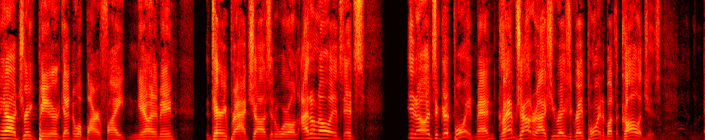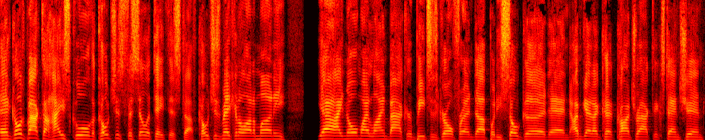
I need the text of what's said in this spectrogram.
You know, drink beer, get into a bar fight, you know what I mean? The Terry Bradshaws of the world. I don't know. It's it's you know, it's a good point, man. Clam Chowder actually raised a great point about the colleges. And it goes back to high school. The coaches facilitate this stuff. Coaches making a lot of money. Yeah, I know my linebacker beats his girlfriend up, but he's so good, and I'm getting a contract extension.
